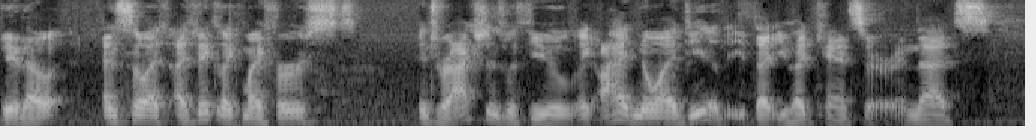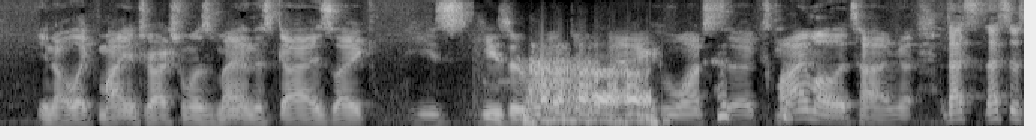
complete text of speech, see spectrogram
you know. And so I, I think like my first interactions with you, like I had no idea that, that you had cancer, and that's you know, like my interaction was, man, this guy's like he's he's a real who wants to climb all the time. That's that's a,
